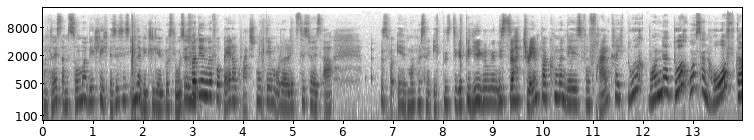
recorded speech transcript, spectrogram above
Und da ist am Sommer wirklich, also es ist immer wirklich irgendwas los. Es mhm. fährt irgendwer vorbei, dann quatscht mit dem. Oder letztes Jahr ist auch, das war ey, manchmal sind echt lustige Begegnungen, ist so ein Tramper gekommen, der ist von Frankreich durchgewandert, durch unseren Hof, gell,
